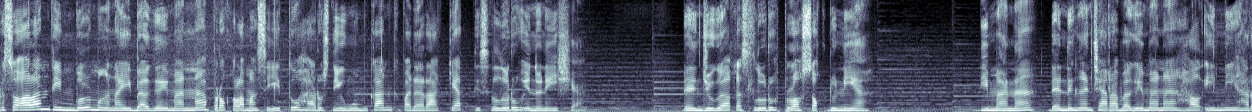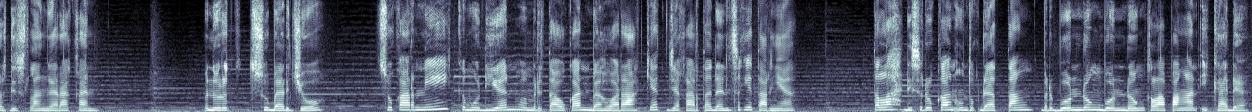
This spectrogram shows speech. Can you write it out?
Persoalan timbul mengenai bagaimana proklamasi itu harus diumumkan kepada rakyat di seluruh Indonesia dan juga ke seluruh pelosok dunia di mana dan dengan cara bagaimana hal ini harus diselenggarakan. Menurut Subarjo, Soekarni kemudian memberitahukan bahwa rakyat Jakarta dan sekitarnya telah diserukan untuk datang berbondong-bondong ke lapangan Ikada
